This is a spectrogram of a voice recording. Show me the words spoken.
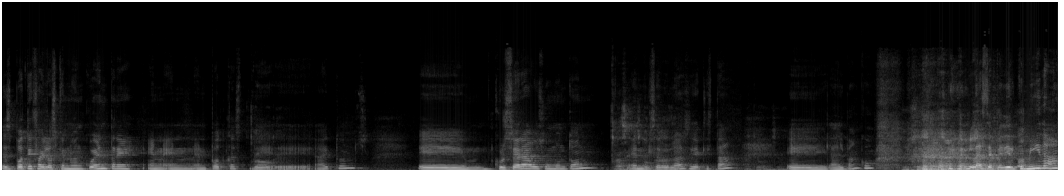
Spotify, los que no encuentre en, en, en podcast de, ah, iTunes. Eh, Coursera uso un montón ah, en el celular, sí, aquí está. Eh, la del banco, las de pedir comida.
